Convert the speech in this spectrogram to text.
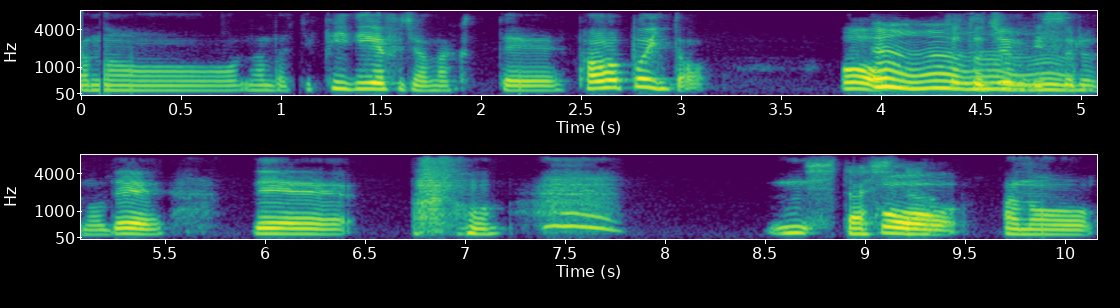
あのーなんだっけ、PDF じゃなくて、パワーポイントをちょっと準備するので、で、あの、んしたした。こう、あの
